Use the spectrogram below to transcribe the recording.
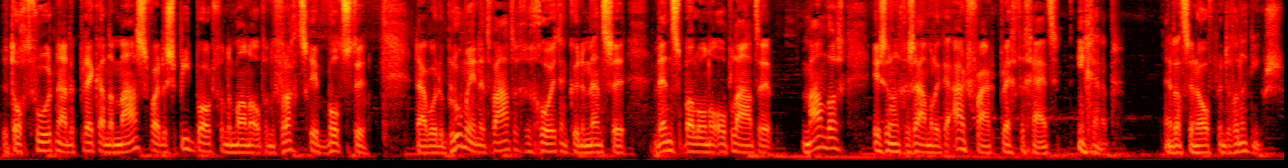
De tocht voert naar de plek aan de Maas... waar de speedboot van de mannen op een vrachtschip botste. Daar worden bloemen in het water gegooid... en kunnen mensen wensballonnen oplaten. Maandag is er een gezamenlijke uitvaartplechtigheid in Gennep. En dat zijn de hoofdpunten van het nieuws.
